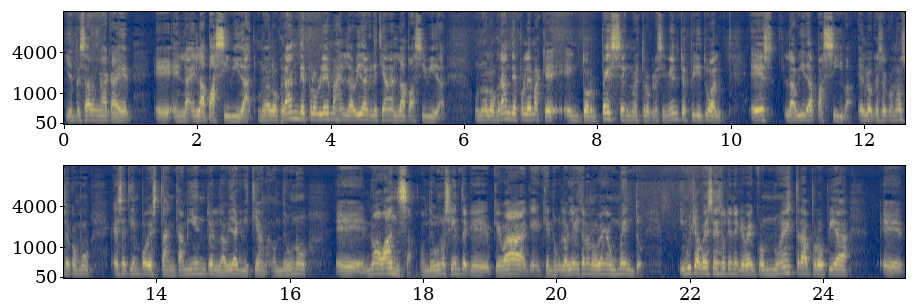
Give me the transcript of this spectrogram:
y empezaron a caer eh, en, la, en la pasividad. Uno de los grandes problemas en la vida cristiana es la pasividad. Uno de los grandes problemas que entorpecen nuestro crecimiento espiritual es la vida pasiva. Es lo que se conoce como ese tiempo de estancamiento en la vida cristiana, donde uno eh, no avanza, donde uno siente que, va, que, la vida cristiana no va en aumento. Y muchas veces eso tiene que ver con nuestra propia, eh,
